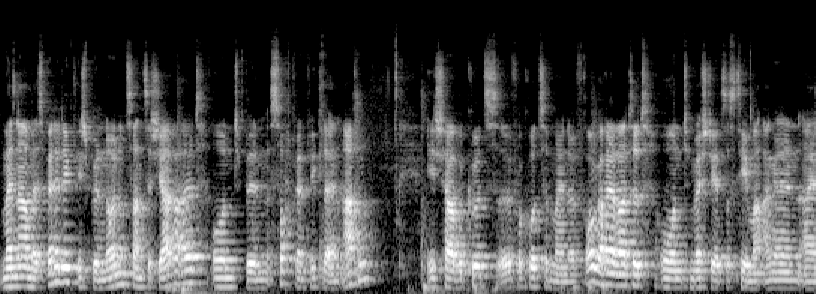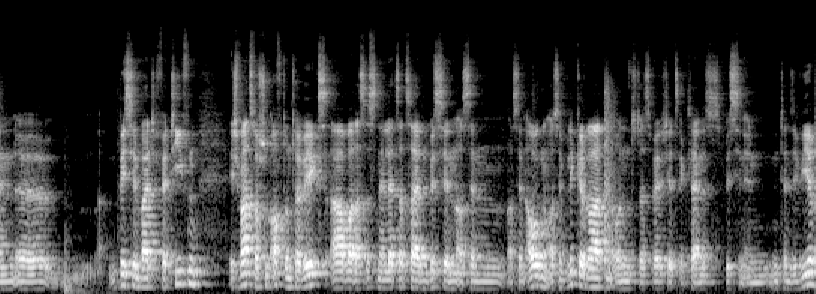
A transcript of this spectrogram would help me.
Mein Name ist Benedikt, ich bin 29 Jahre alt und bin Softwareentwickler in Aachen. Ich habe kurz, äh, vor kurzem meine Frau geheiratet und möchte jetzt das Thema Angeln ein äh, ein bisschen weiter vertiefen. Ich war zwar schon oft unterwegs, aber das ist in letzter Zeit ein bisschen aus den, aus den Augen, aus dem Blick geraten und das werde ich jetzt ein kleines bisschen in, intensivieren.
